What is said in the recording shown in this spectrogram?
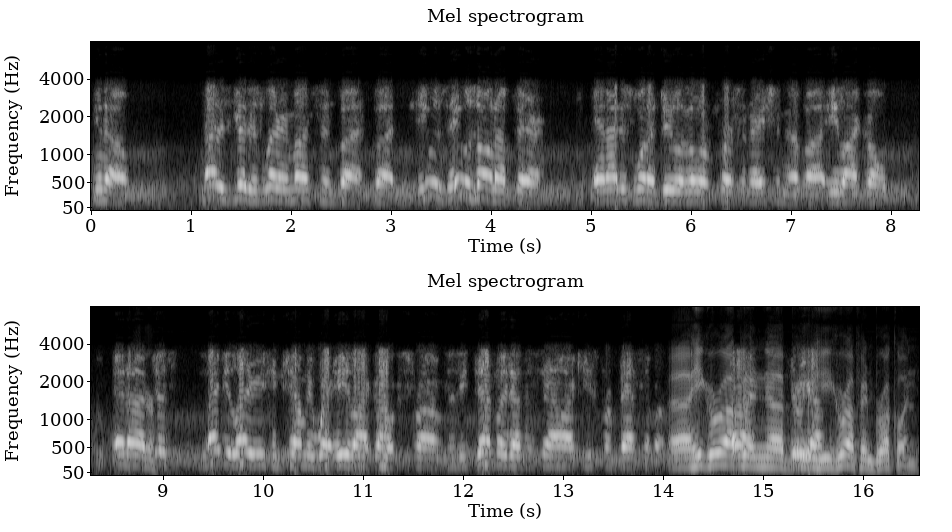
you know, not as good as Larry Munson, but but he was he was on up there, and I just want to do a little impersonation of uh, Eli Gold, and uh, Sure. just maybe later you can tell me where Eli Gold is from because he definitely doesn't sound like he's from Bessemer. Uh, he grew up right, in uh, he grew up in Brooklyn.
